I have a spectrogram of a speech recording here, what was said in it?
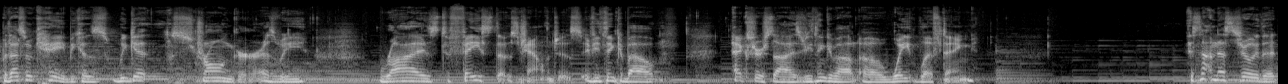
But that's okay because we get stronger as we rise to face those challenges. If you think about exercise, if you think about uh, weightlifting, it's not necessarily that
